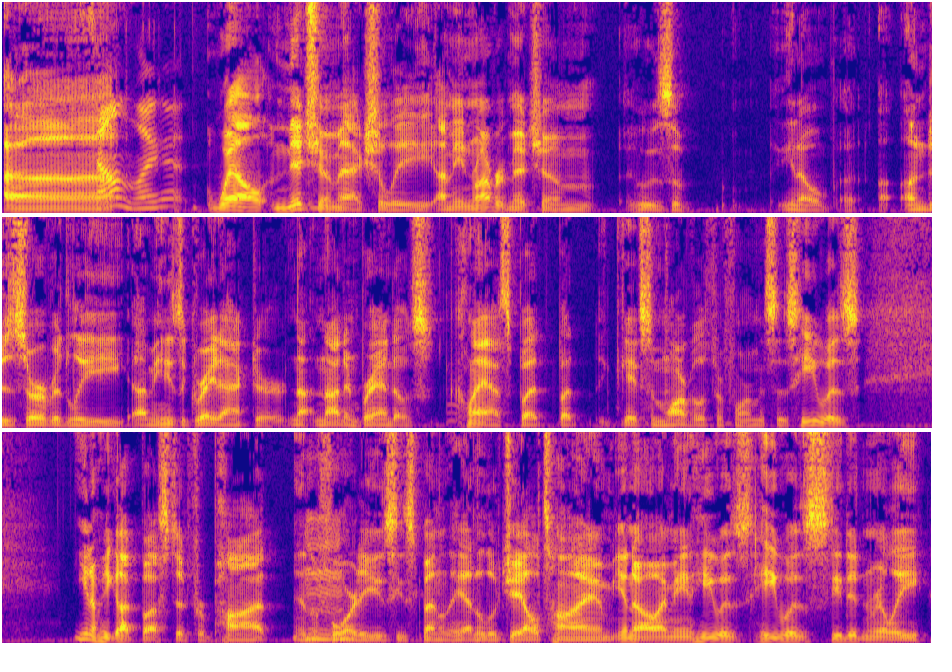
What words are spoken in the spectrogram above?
Uh, sounds like it. Well, Mitchum actually. I mean, Robert Mitchum, who's a you know uh, undeservedly. I mean, he's a great actor, not not in Brando's class, but but gave some marvelous performances. He was. You know, he got busted for pot in the '40s. He spent he had a little jail time. You know, I mean, he was he was he didn't really.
